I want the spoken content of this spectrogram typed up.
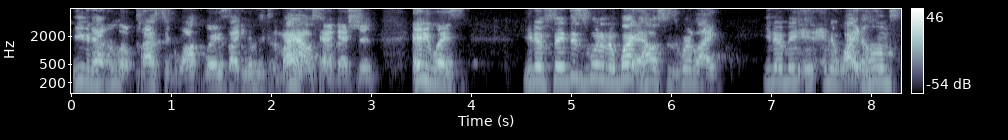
you even had the little plastic walkways, like you know, because my house had that shit. Anyways, you know what I'm saying? This is one of the white houses where like, you know what I mean? In, in the white homes,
